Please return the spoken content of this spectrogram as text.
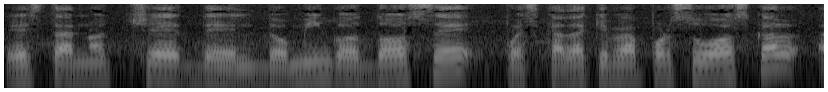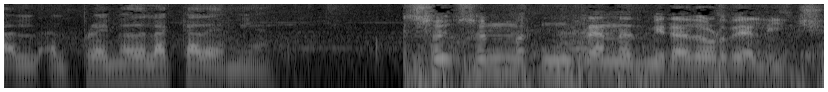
esta noche del domingo 12, pues cada quien va por su Oscar al, premio de la Academia. Soy, soy un gran admirador de Alich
